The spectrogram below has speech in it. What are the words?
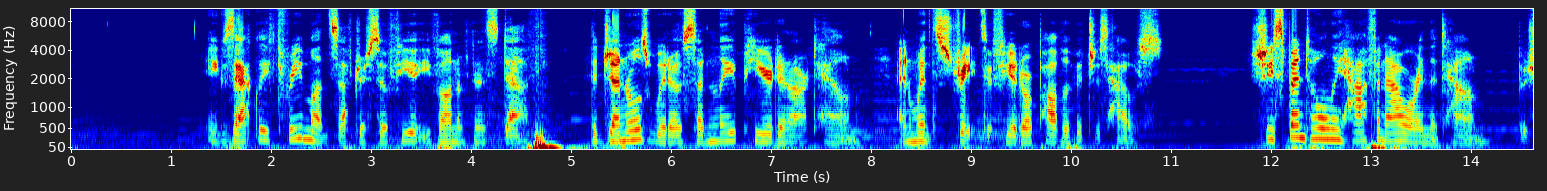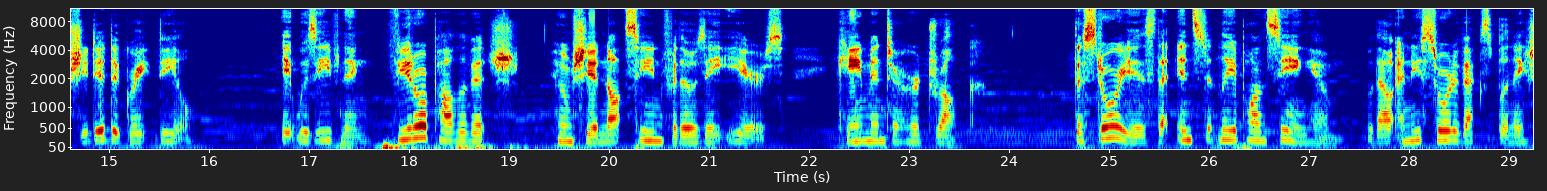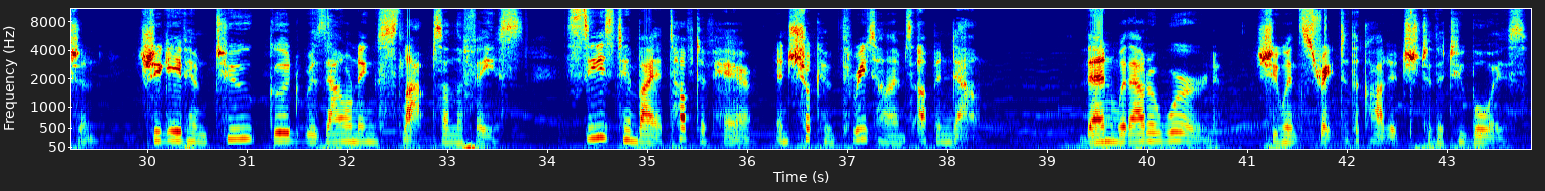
Exactly three months after Sophia Ivanovna's death, the general's widow suddenly appeared in our town and went straight to Fyodor Pavlovitch's house. She spent only half an hour in the town, but she did a great deal. It was evening. Fyodor Pavlovitch, whom she had not seen for those eight years, came into her drunk. The story is that instantly upon seeing him, without any sort of explanation, she gave him two good resounding slaps on the face, seized him by a tuft of hair, and shook him three times up and down. Then, without a word, she went straight to the cottage to the two boys.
